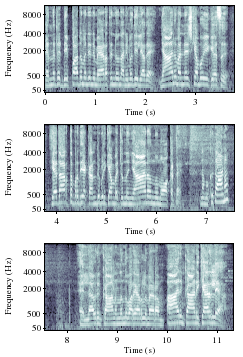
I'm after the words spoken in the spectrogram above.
എന്നിട്ട് ഡിപ്പാർട്ട്മെന്റിന്റെ മേഡത്തിന്റെ ഒന്നും അനുമതി ഇല്ലാതെ ഞാനും അന്വേഷിക്കാൻ പോയി ഈ കേസ്. യഥാർത്ഥ പ്രതിയെ കണ്ടുപിടിക്കാൻ പറ്റുന്ന ഞാനൊന്ന് നോക്കട്ടെ. നമുക്ക് കാണാം. എല്ലാവരും കാണണമെന്ന് പറയാറുള്ളൂ മാഡം. ആരും കാണിക്കാറില്ല.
